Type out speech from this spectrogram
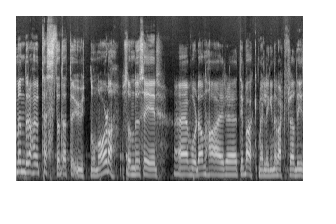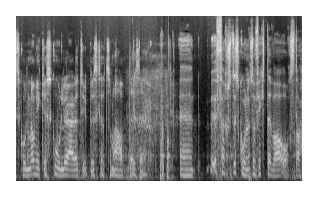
Men dere har jo testet dette ut noen år, da, som du sier. Eh, hvordan har eh, tilbakemeldingene vært fra de skolene, og hvilke skoler er det typisk sett som har hatt? Eh, første skolen som fikk det, var Årstad.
